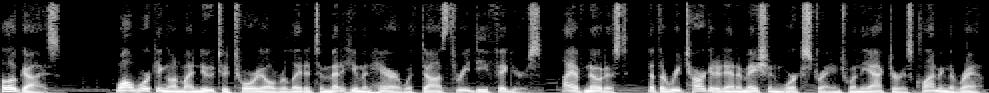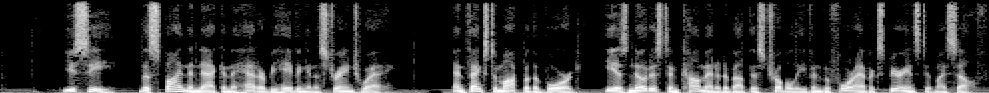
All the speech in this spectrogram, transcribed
Hello guys. While working on my new tutorial related to metahuman hair with DAZ 3D figures, I have noticed that the retargeted animation works strange when the actor is climbing the ramp. You see, the spine, the neck, and the head are behaving in a strange way. And thanks to Mokba the Borg, he has noticed and commented about this trouble even before I have experienced it myself.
